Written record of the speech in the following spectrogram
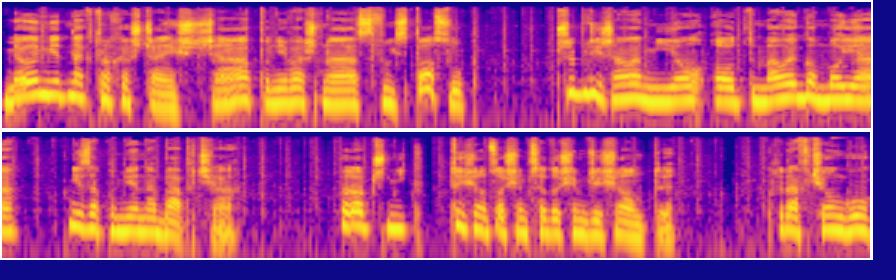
Miałem jednak trochę szczęścia, ponieważ na swój sposób przybliżała mi ją od małego moja niezapomniana babcia, rocznik 1880, która w ciągu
